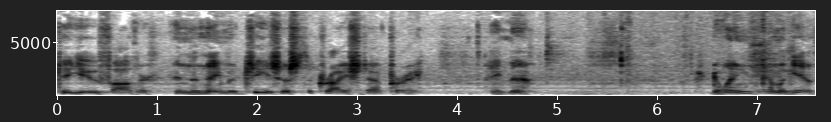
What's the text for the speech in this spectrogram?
To you, Father, in the name of Jesus the Christ, I pray. Amen. Dwayne, come again.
